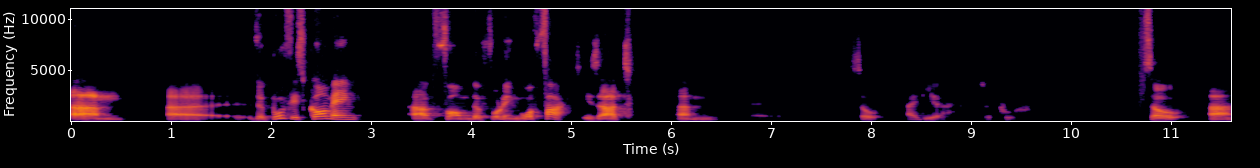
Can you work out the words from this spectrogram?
um, uh, the proof is coming uh, from the following fact, is that, um, so idea, the proof. So uh,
